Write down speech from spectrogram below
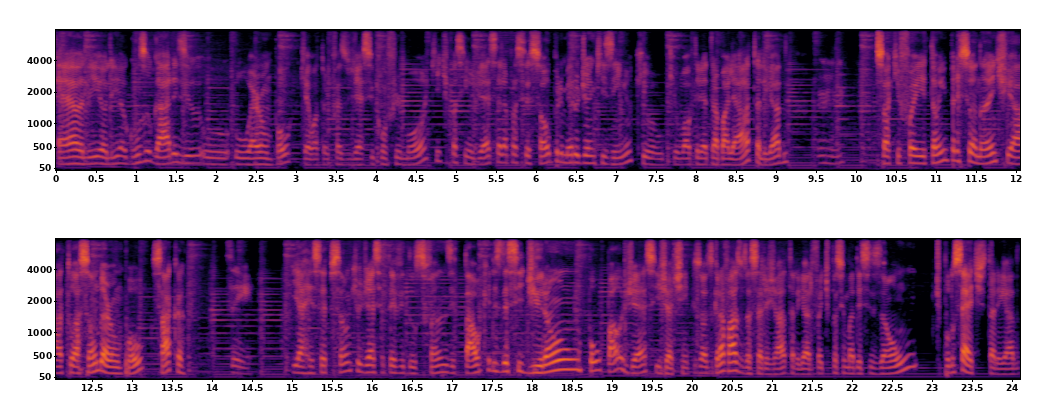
É, eu li, eu li em alguns lugares e o, o Aaron Paul, que é o ator que faz o Jesse, confirmou que, tipo assim, o Jesse era pra ser só o primeiro junkzinho que o, que o Walter ia trabalhar, tá ligado? Uhum. Só que foi tão impressionante a atuação do Aaron Paul, saca? Sim. E a recepção que o Jesse teve dos fãs e tal, que eles decidiram poupar o Jesse. Já tinha episódios gravados da série já, tá ligado? Foi tipo assim, uma decisão, tipo, no set, tá ligado?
